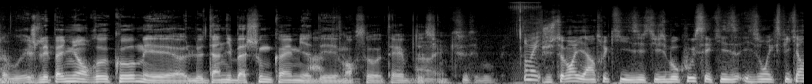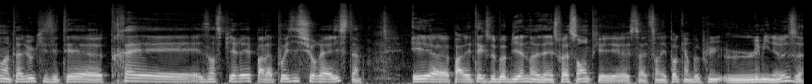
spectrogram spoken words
J'avoue, et je l'ai pas mis en reco, mais euh, le dernier Bachung, quand même, il y a Ah, des putain. morceaux terribles Ah dessus. ouais, qu'est-ce que c'est beau. Oui. Justement, il y a un truc qu'ils utilisent beaucoup, c'est qu'ils ils ont expliqué en interview qu'ils étaient euh, très inspirés par la poésie surréaliste et euh, par les textes de Bob Dylan dans les années 60, qui est son époque un peu plus lumineuse.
